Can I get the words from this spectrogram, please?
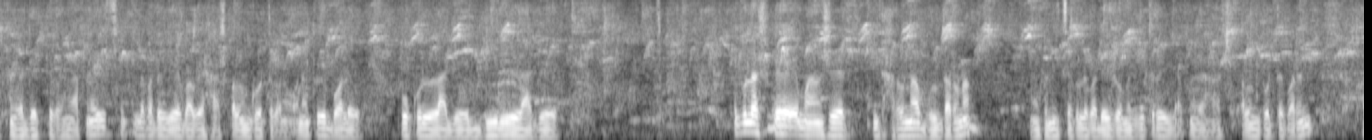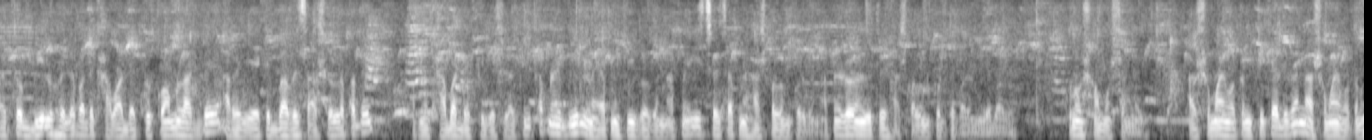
আপনারা দেখতে পারেন। আপনারা ইচ্ছে করলে পারে এভাবে হাঁস পালন করতে পারেন। অনেকেই বলে পুকুর লাগে, বিল লাগে। এগুলো আসলে মানুষের ধারণা, ভুল ধারণা। এখন ইচ্ছা করলে পারে রুমের ভিতরেই আপনারা হাঁস পালন করতে পারেন। হয়তো বিল হলে পারে খাবারটা একটু কম লাগবে আর এই একইভাবে চাষ করলে পারে আপনার খাবারটা একটু বেশি লাগবে। কিন্তু আপনার বিল নাই, আপনি কী করবেন? আপনার ইচ্ছা হচ্ছে আপনি হাঁস পালন করবেন। আপনি রুমের ভিতরে হাঁস পালন করতে পারেন এভাবে। কোনো সমস্যা নেই। আর সময় মতন টিকা দেবেন আর সময় মতন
